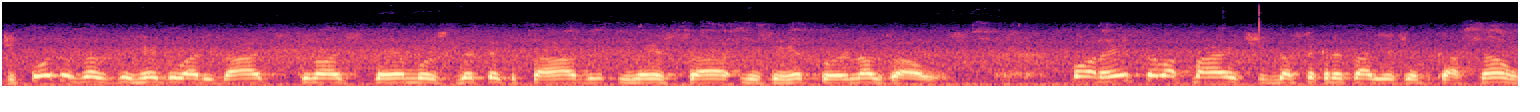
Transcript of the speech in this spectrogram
de todas as irregularidades que nós temos detectado nessa, nesse retorno às aulas. Porém, pela parte da Secretaria de Educação,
